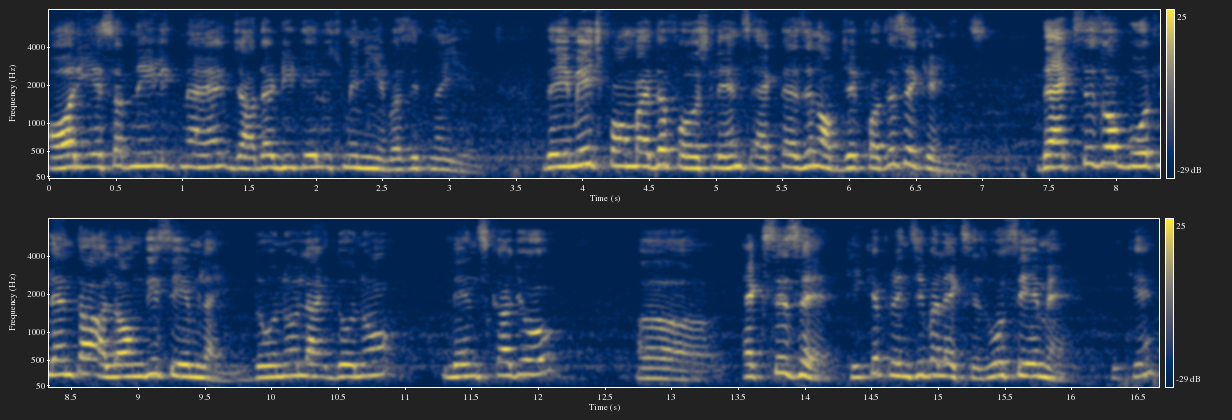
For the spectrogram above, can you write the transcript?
और ये सब नहीं लिखना है, ज़्यादा डिटेल उसमें नहीं है, बस इतना ही है। The image form by the first lens act as an object for the second lens the axes of both length are along the same line दोनों लाइन दोनों लेंस का जो एक्सेस है, ठीक है प्रिंसिपल एक्सेस वो सेम है, ठीक है?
